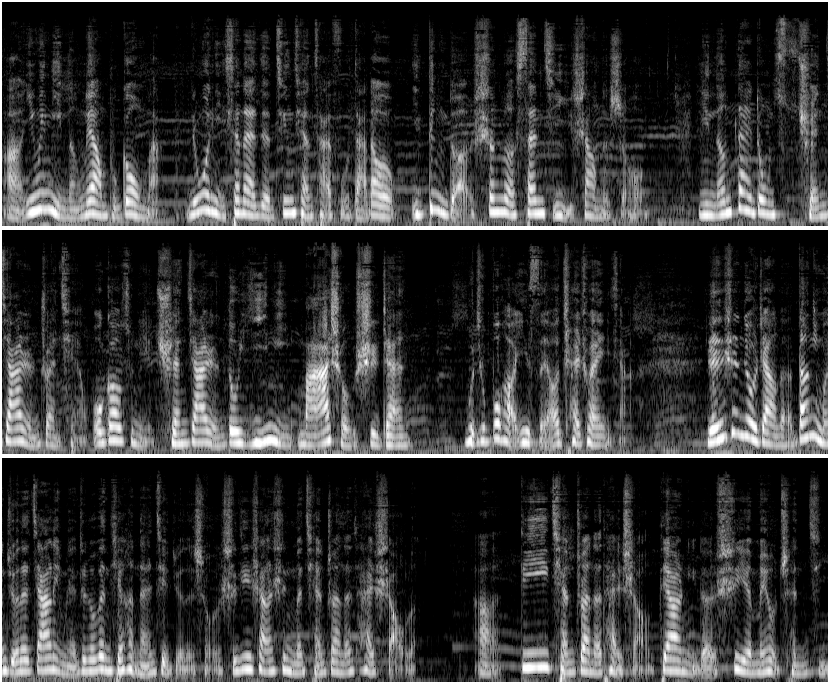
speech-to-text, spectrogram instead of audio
啊，因为你能量不够嘛。如果你现在的金钱财富达到一定的升了三级以上的时候。你能带动全家人赚钱，我告诉你，全家人都以你马首是瞻，我就不好意思要拆穿一下。人生就是这样的，当你们觉得家里面这个问题很难解决的时候，实际上是你们钱赚的太少了，啊，第一钱赚的太少，第二你的事业没有成绩。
